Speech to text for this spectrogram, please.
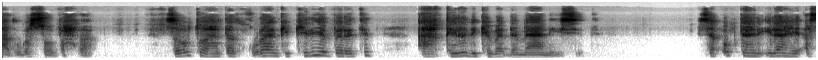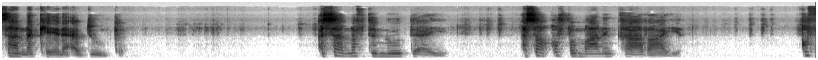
aad uga soo baxdaan sababtoo ah haddaad qur'aanka keliya baratid aakiradii kama dhammaanaysid. Saa ogtahan ilaahay asaana keena adduunka. Asaa nafta noo daaya asaa qofba maalin qaadaaya qof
